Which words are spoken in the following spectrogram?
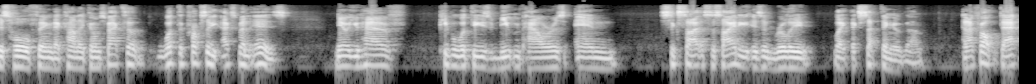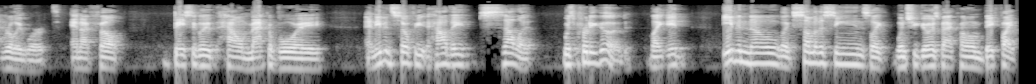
this whole thing that kind of comes back to what the crux of the x-men is you know you have people with these mutant powers and society isn't really like accepting of them. And I felt that really worked. And I felt basically how McAvoy and even Sophie, how they sell it was pretty good. Like it, even though like some of the scenes, like when she goes back home, they fight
